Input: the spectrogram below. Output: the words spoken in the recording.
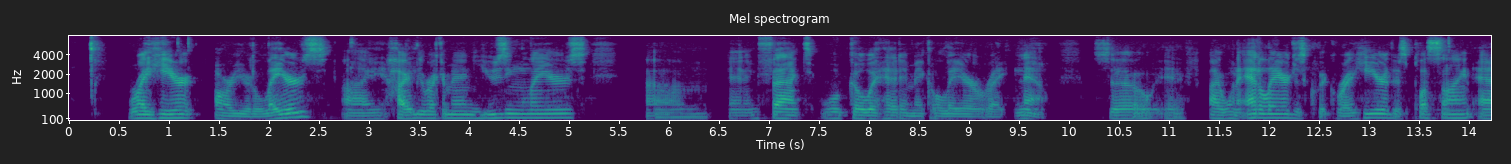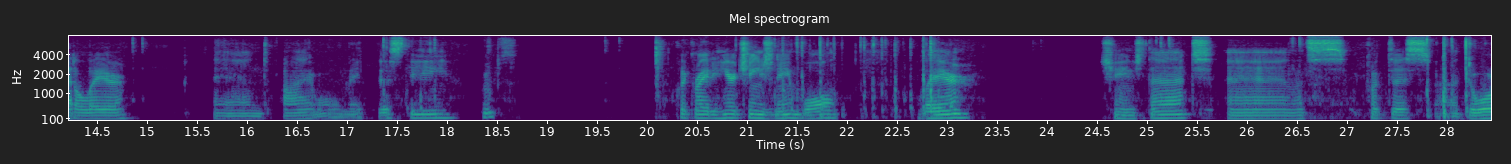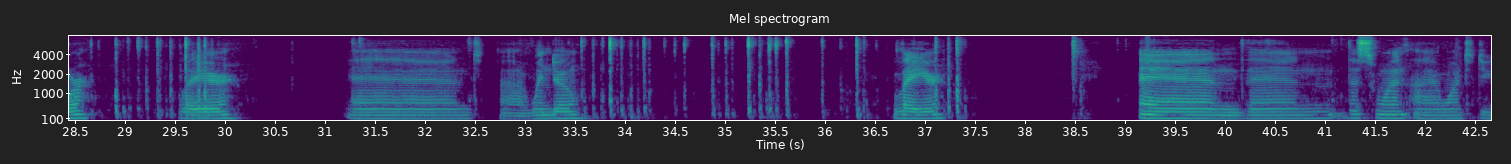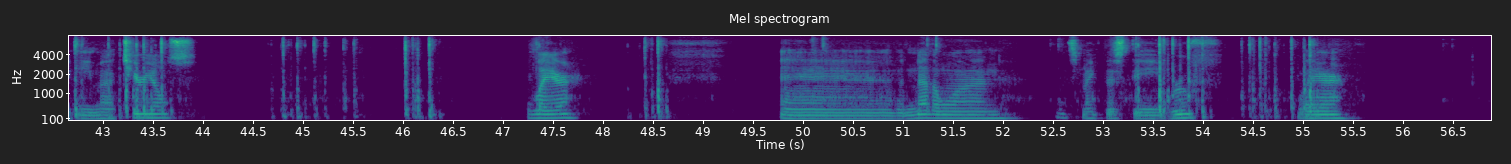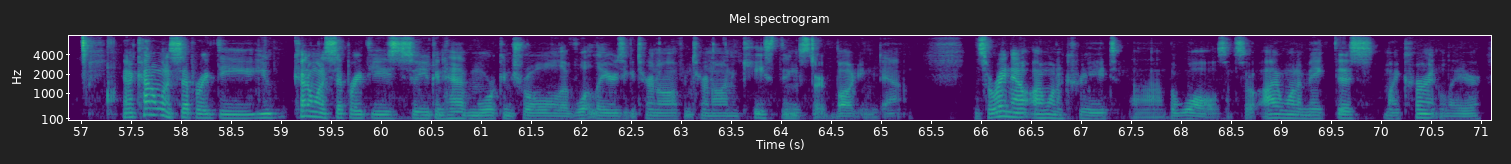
right here are your layers. I highly recommend using layers. Um, and in fact, we'll go ahead and make a layer right now. So if I want to add a layer, just click right here, this plus sign, add a layer, and I will make this the, oops, click right in here, change name, wall, layer, change that, and let's put this uh, door, layer, and uh, window, layer, and then this one I want to do the materials layer. And another one let's make this the roof layer. And I kind of want to separate the you kind of want to separate these so you can have more control of what layers you can turn off and turn on in case things start bogging down and so right now I want to create uh, the walls and so I want to make this my current layer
